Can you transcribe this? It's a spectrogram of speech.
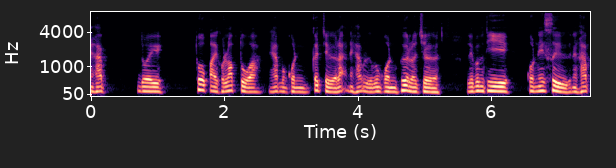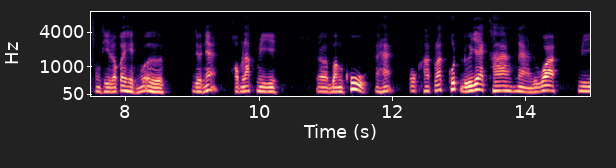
นะครับ โดยทั่วไปคนรอบตัวนะครับบางคนก็เจอแล้วนะครับ หรือบางคนเพื่อนเราเจอ หรือบางทีคนในสื่อนะครับบางทีเราก็เห็นว่าเออเดือนนี้ความรักมีเออบางคู่นะฮะ อกหักรักคุดหรือแยกทางนะหรือว่ามี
